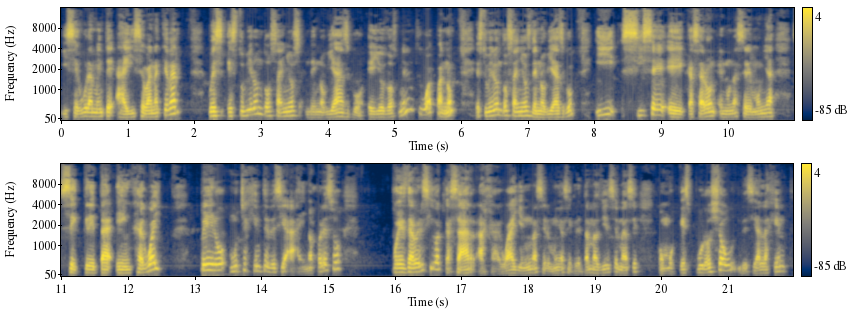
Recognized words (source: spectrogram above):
y seguramente ahí se van a quedar. Pues estuvieron dos años de noviazgo, ellos dos, miren qué guapa, ¿no? Estuvieron dos años de noviazgo y sí se eh, casaron en una ceremonia secreta en Hawái. Pero mucha gente decía, ay, no, por eso pues de haberse ido a casar a Hawái en una ceremonia secreta, más bien se me hace como que es puro show, decía la gente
